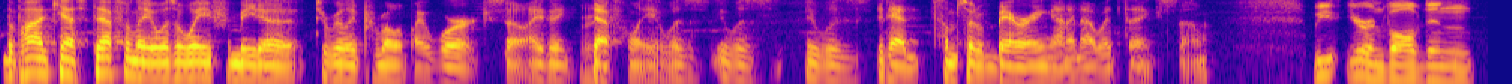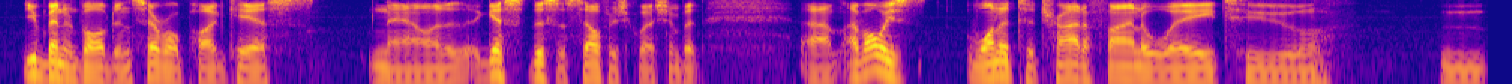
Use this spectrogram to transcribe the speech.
the podcast definitely was a way for me to to really promote my work. So I think right. definitely it was it was it was it had some sort of bearing on it. I would think so. You're involved in you've been involved in several podcasts now, and I guess this is a selfish question, but um, I've always wanted to try to find a way to m-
